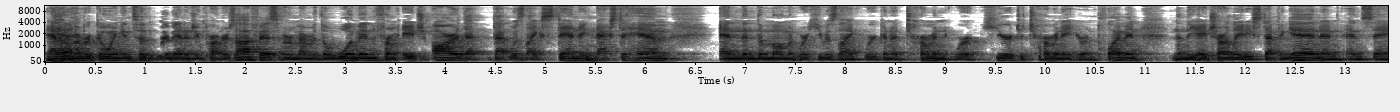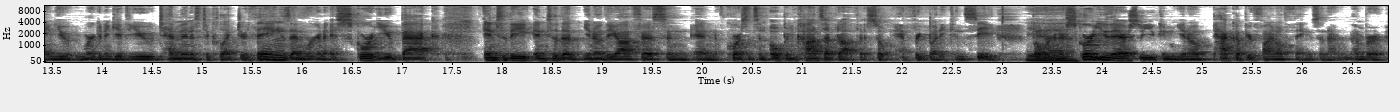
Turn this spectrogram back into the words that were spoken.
And i remember going into my managing partner's office. I remember the woman from hr that that was like standing next to him and then the moment where he was like we're going to terminate we're here to terminate your employment and then the hr lady stepping in and, and saying you we're going to give you 10 minutes to collect your things and we're going to escort you back into the into the you know the office. And and of course it's an open concept office so everybody can see. But yeah. we're going to escort you there so you can you know pack up your final things. And i remember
